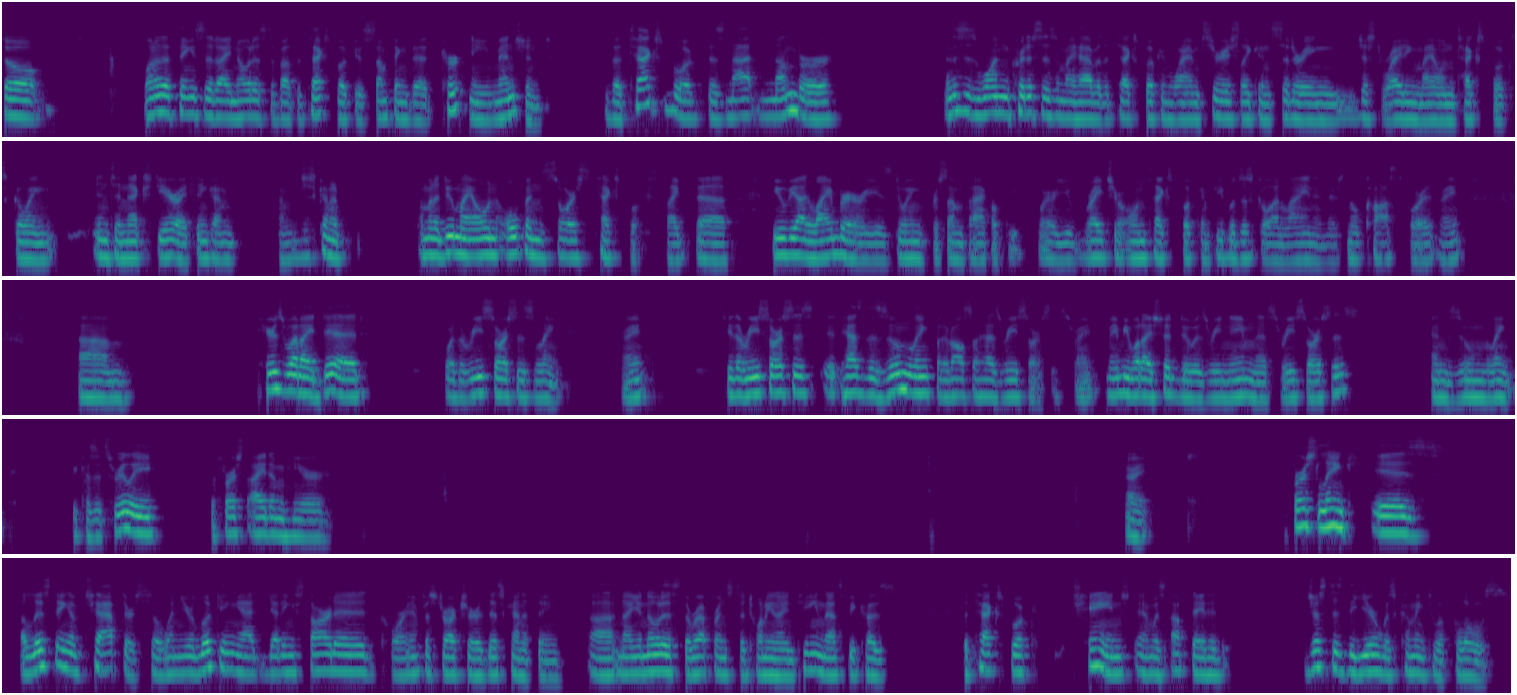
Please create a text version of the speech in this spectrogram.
So one of the things that I noticed about the textbook is something that Courtney mentioned. The textbook does not number, and this is one criticism I have of the textbook and why I'm seriously considering just writing my own textbooks going into next year. I think I'm I'm just gonna I'm gonna do my own open source textbooks like the UVI library is doing for some faculty, where you write your own textbook and people just go online and there's no cost for it, right? Um, here's what I did for the resources link, right? See the resources, it has the Zoom link, but it also has resources, right? Maybe what I should do is rename this resources and Zoom link because it's really the first item here All right. First link is a listing of chapters. So when you're looking at getting started, core infrastructure, this kind of thing. Uh, now you notice the reference to 2019, that's because the textbook changed and was updated just as the year was coming to a close.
